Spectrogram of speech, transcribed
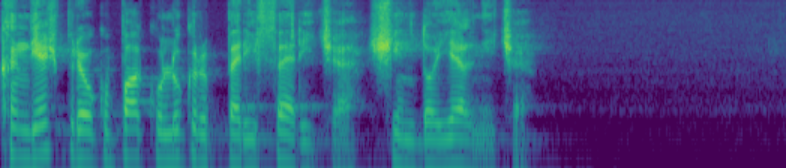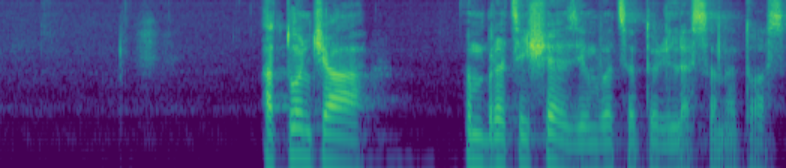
Când ești preocupat cu lucruri periferice și îndoielnice, atunci îmbrățișezi învățăturile sănătoase,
